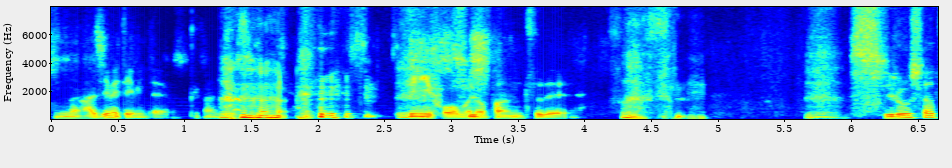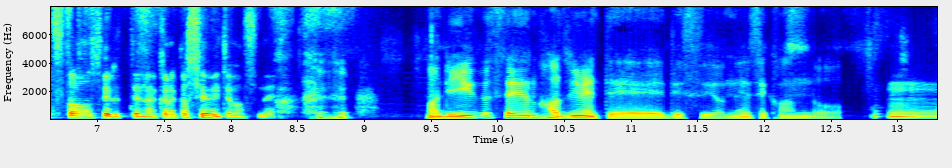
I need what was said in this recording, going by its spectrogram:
そんなの初めて見たよって感じですよね。ユニフォームのパンツで。そうですね。白シャツと合わせるってなかなか攻めてますね。まあ、リーグ戦初めてですよね、セカンド。うん、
